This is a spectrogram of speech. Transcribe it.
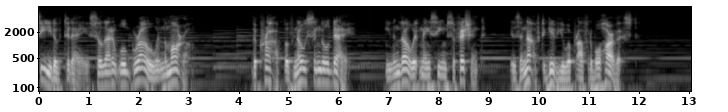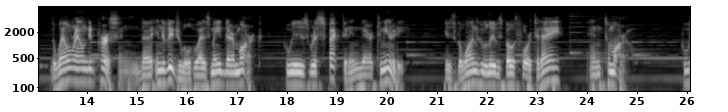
seed of today so that it will grow in the morrow the crop of no single day, even though it may seem sufficient, is enough to give you a profitable harvest. The well rounded person, the individual who has made their mark, who is respected in their community, is the one who lives both for today and tomorrow, who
